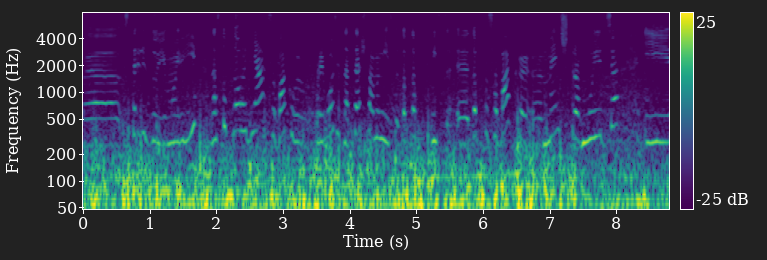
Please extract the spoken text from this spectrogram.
е, стерилізуємо її. Наступного дня собаку привозять на це ж саме місто. Тобто місце, Е, тобто собак е, менш травмуються і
